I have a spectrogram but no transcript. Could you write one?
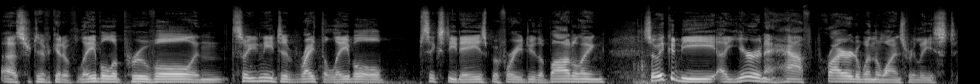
a certificate of label approval, and so you need to write the label 60 days before you do the bottling. So it could be a year and a half prior to when the wine's released.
